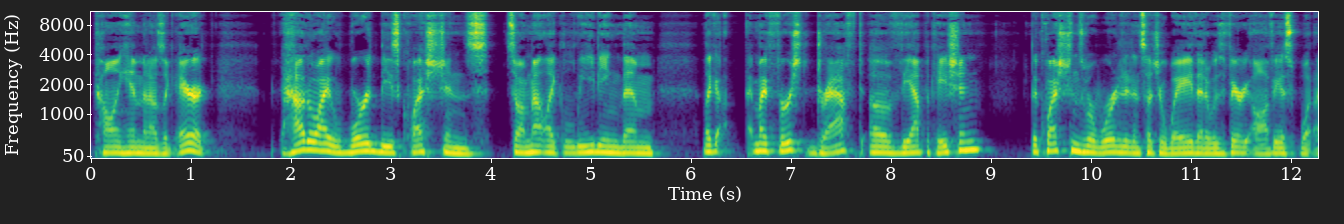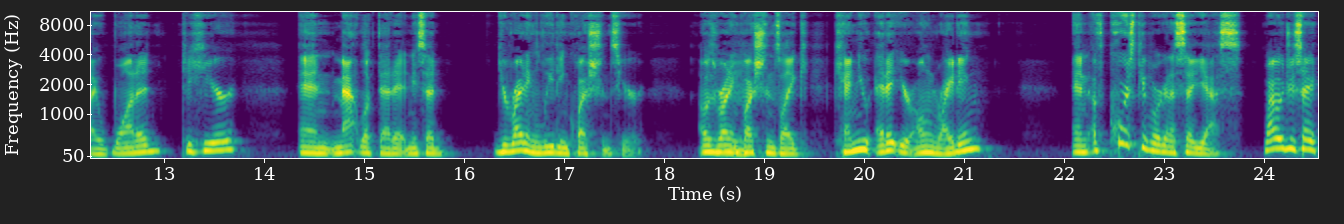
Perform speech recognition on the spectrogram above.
calling him and I was like, Eric, how do I word these questions so I'm not like leading them? Like my first draft of the application, the questions were worded in such a way that it was very obvious what I wanted to hear. And Matt looked at it and he said, You're writing leading questions here. I was writing questions like, Can you edit your own writing? And of course, people are going to say yes. Why would you say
